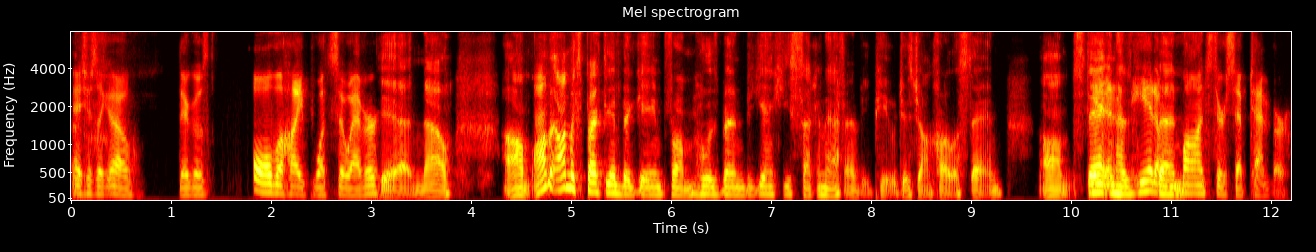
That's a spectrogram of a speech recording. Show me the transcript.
And it's just like, oh, there goes all the hype whatsoever. Yeah, no. Um, I'm I'm expecting a big game from who has been the Yankees' second half MVP, which is Giancarlo Stanton. Um, He had, Stanton has he had a monster September.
